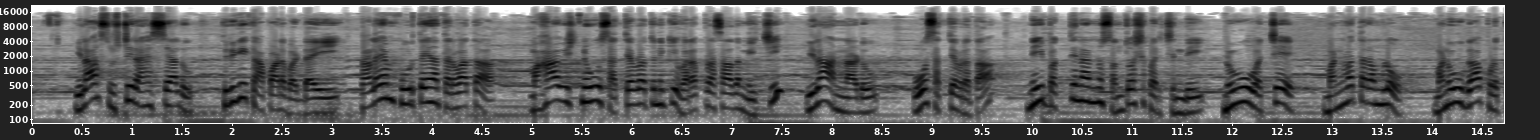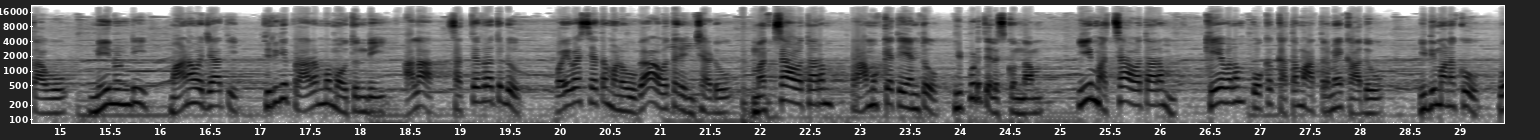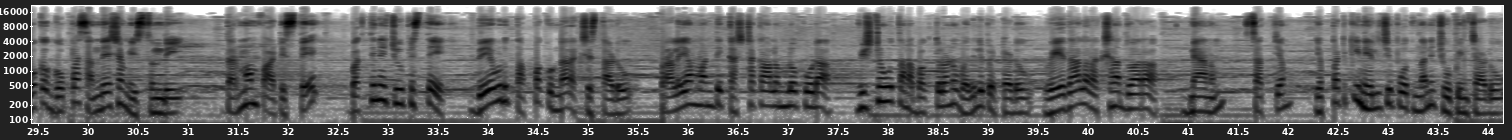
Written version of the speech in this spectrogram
ఇలా సృష్టి రహస్యాలు తిరిగి కాపాడబడ్డాయి. ప్రళయం పూర్తయిన తర్వాత మహావిష్ణువు సత్యవ్రతునికి వరప్రసాదం ఇచ్చి ఇలా అన్నాడు ఓ సత్యవ్రత నీ భక్తి నన్ను సంతోషపరిచింది. నువ్వు వచ్చే మన్వతరంలో మనువుగా పుడతావు. నీ నుండి మానవజాతి తిరిగి ప్రారంభమవుతుంది. అలా సత్యవ్రతుడు వైవస్యత మనువుగా అవతరించాడు. మత్స్య అవతారం ప్రాముఖ్యత ఏంటో ఇప్పుడు తెలుసుకుందాం. ఈ మత్స్య అవతారం కేవలం ఒక కథ మాత్రమే కాదు. ఇది మనకు ఒక గొప్ప సందేశం ఇస్తుంది. ధర్మం పాటిస్తే భక్తిని చూపిస్తే దేవుడు తప్పకుండా రక్షిస్తాడు. ప్రళయం వంటి కష్టకాలంలో కూడా విష్ణువు తన భక్తులను వదిలిపెట్టాడు. వేదాల రక్షణ ద్వారా జ్ఞానం సత్యం ఎప్పటికీ నిలిచిపోతుందని చూపించాడు.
